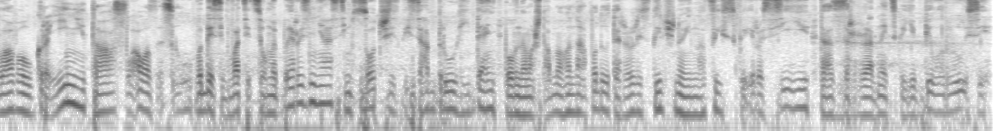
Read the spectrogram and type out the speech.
Слава Україні та слава ЗСУ в Одесі 27 березня, 762-й день повномасштабного нападу терористичної нацистської Росії та зрадницької Білорусі.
